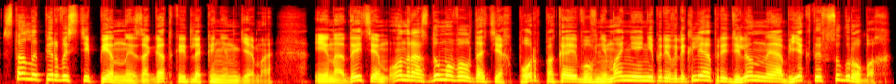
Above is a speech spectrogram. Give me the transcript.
стало первостепенной загадкой для Каннингема, и над этим он раздумывал до тех пор, пока его внимание не привлекли определенные объекты в сугробах.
